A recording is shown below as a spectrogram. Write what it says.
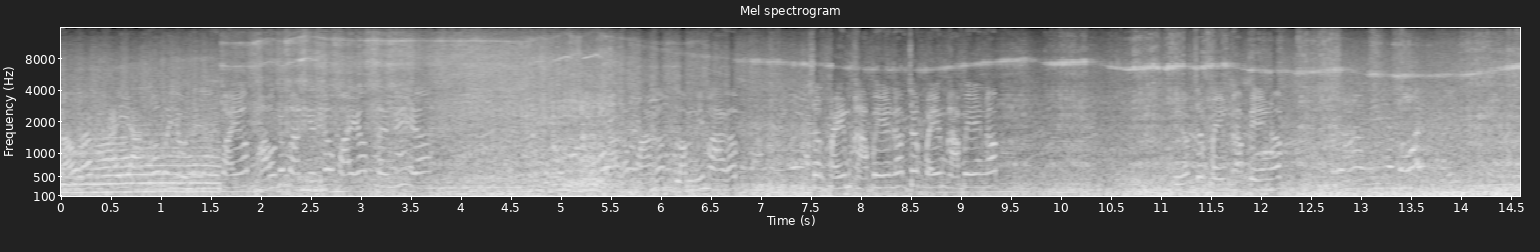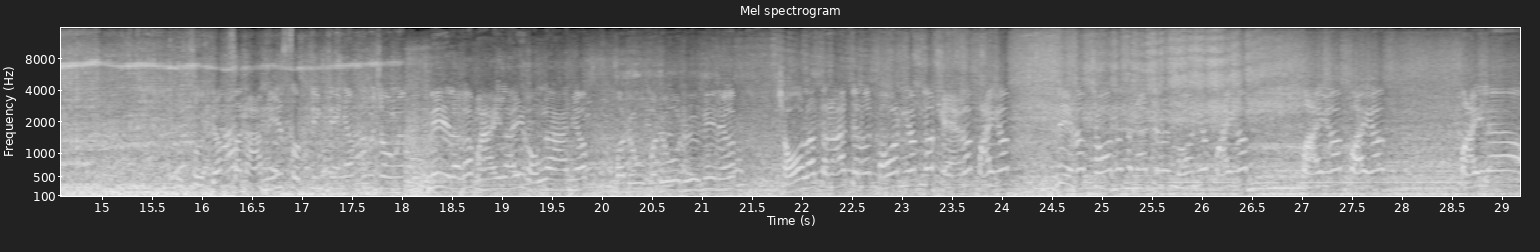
เอาครับใครอยากเข้าไปอยู่ในไปครับเผาน้ำมันกันเข้าไปครับเต็มที่ครับมาครับมาครับลำนี้มาครับช่างเปรมขับเองครับช่างเปรมขับเองครับ นี่ครับช่างเปรมขับเองครับสุดครับสนามนี้สุดจริงๆครับคุณผู้ชมครับนี่แหละครับไฮไลท์ของงานครับมาดูมาดูดูนี่นะครับชอรัตนาเจริญพรครับแล้วแก่ครับไปครับ นี่ครับชอรัตนาเจริญพรครับไปครับ ไปครับไปครับ ไปแล้ว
